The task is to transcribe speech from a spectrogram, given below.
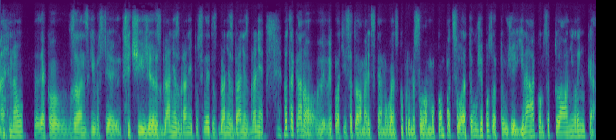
Najednou jako Zelenský prostě křičí, že zbraně, zbraně, posílejte zbraně, zbraně, zbraně. No tak ano, vyplatí se to americkému vojensko-průmyslovému komplexu, ale to už je pozor, to už je jiná konceptuální linka.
